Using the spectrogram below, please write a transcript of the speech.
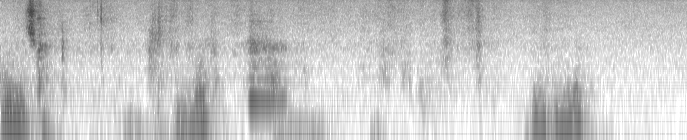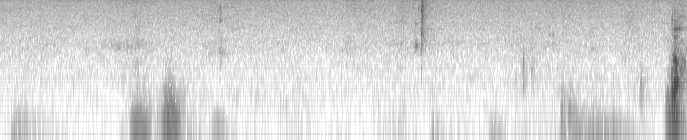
Умничка. Мгм. Вдох.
